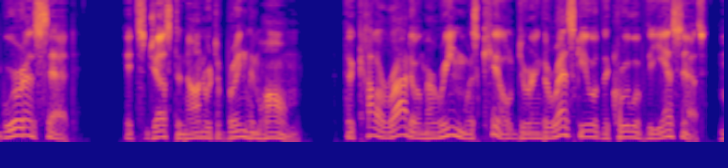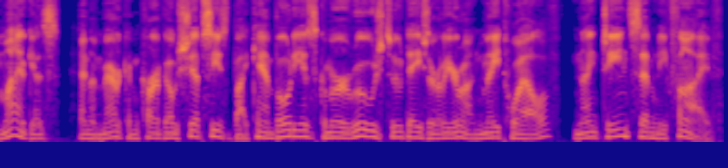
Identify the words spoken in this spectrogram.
Guerra said. It's just an honor to bring him home. The Colorado Marine was killed during the rescue of the crew of the SS Mayaguez, an American cargo ship seized by Cambodia's Khmer Rouge two days earlier on May 12, 1975.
